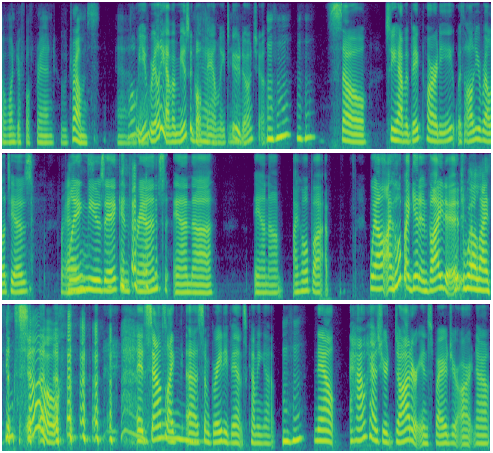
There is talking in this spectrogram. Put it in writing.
a wonderful friend who drums. And, oh, you really have a musical yeah, family too, yeah. don't you? Mm-hmm, mm-hmm. So, so you have a big party with all your relatives Friends. playing music and friends, and uh, and uh, I hope I, well, I hope I get invited. Well, I think so. it sounds like uh, some great events coming up. Mm-hmm. Now, how has your daughter inspired your art? Now,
